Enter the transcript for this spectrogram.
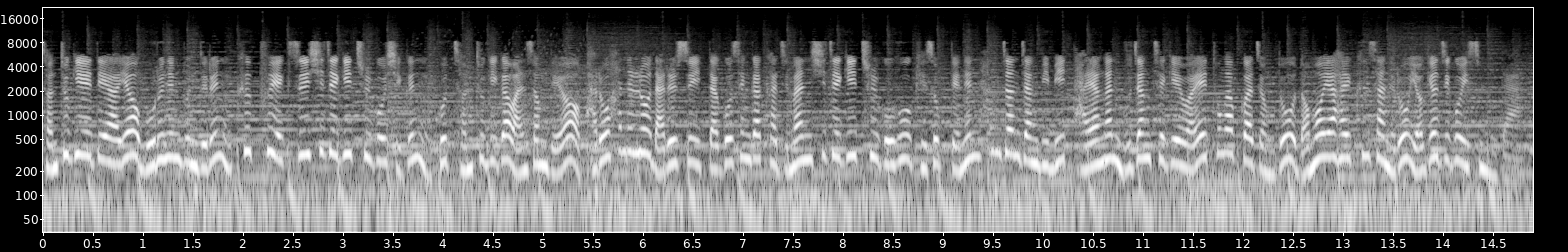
전투기에 대하여 모르는 분들은 크프-X 시제기 출고식은 곧 전투기가 완성되어 바로 하늘로 나를 수 있다고 생각하지만 시제기 출고 후 계속되는 항전 장비 및 다양한 무장 체계와의 통합 과정도 넘어야 할 큰 산으로 여겨지고 있습니다.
